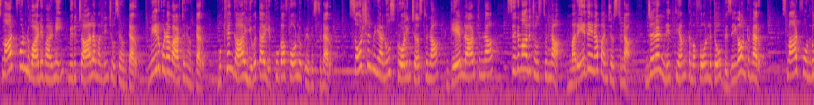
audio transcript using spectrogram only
స్మార్ట్ ఫోన్లు వాడేవారిని మీరు చాలా మందిని చూసే ఉంటారు. మీరు కూడా వాడుతూనే ఉంటారు. ముఖ్యంగా యువత ఎక్కువగా ఫోన్లు ఉపయోగిస్తున్నారు. సోషల్ మీడియాను స్క్రోలింగ్ చేస్తున్నా గేమ్లు ఆడుతున్నా సినిమాలు చూస్తున్నా మరేదైనా పనిచేస్తున్నా జనం నిత్యం తమ ఫోన్లతో బిజీగా ఉంటున్నారు. స్మార్ట్ ఫోన్లు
